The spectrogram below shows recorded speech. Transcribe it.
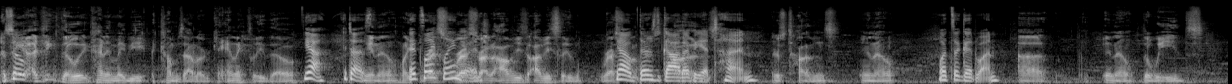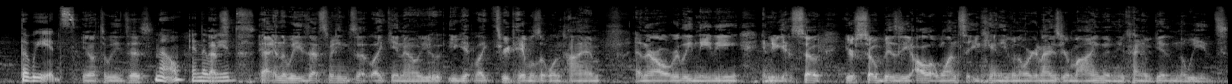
I so think, I think though it kind of maybe comes out organically though. Yeah, it does. You know, like it's like language. Restaurant, obviously, obviously Yeah, restaurant. there's got to be a ton. There's tons. You know, What's a good one? uh, you know the weeds. The weeds. You know what the weeds is? No. In the That's- weeds. Yeah, in the weeds. That means that like you know you you get like three tables at one time, and they're all really needy, and you get so you're so busy all at once that you can't even organize your mind, and you kind of get in the weeds.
